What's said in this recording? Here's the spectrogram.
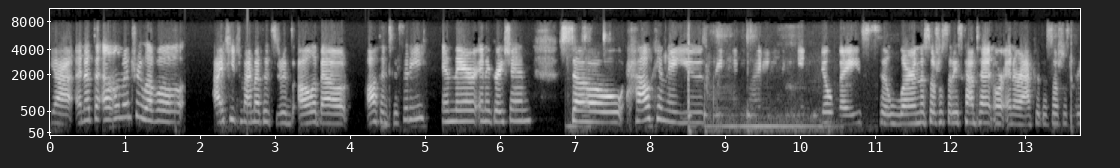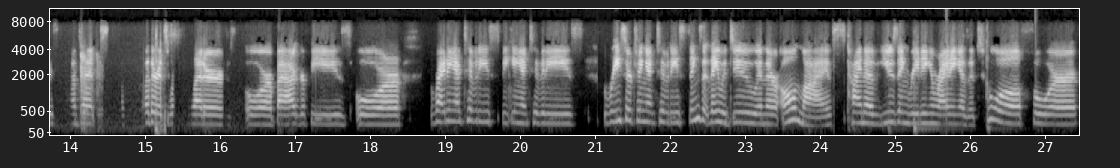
Yeah, and at the elementary level, I teach my method students all about authenticity in their integration. So, how can they use reading in real ways to learn the social studies content or interact with the social studies content? Whether it's letters or biographies or writing activities, speaking activities, researching activities, things that they would do in their own lives, kind of using reading and writing as a tool for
